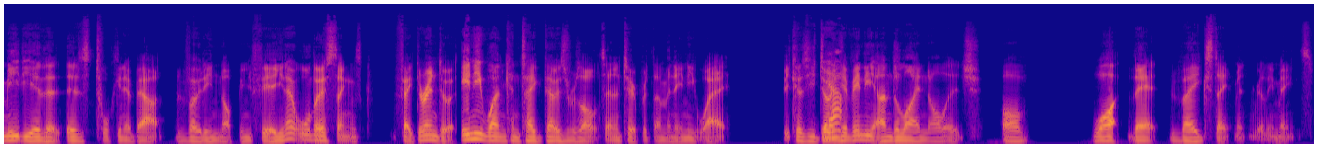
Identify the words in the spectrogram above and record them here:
media that is talking about voting not being fair. You know, all those things factor into it. Anyone can take those results and interpret them in any way because you don't Yeah. have any underlying knowledge of what that vague statement really means.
